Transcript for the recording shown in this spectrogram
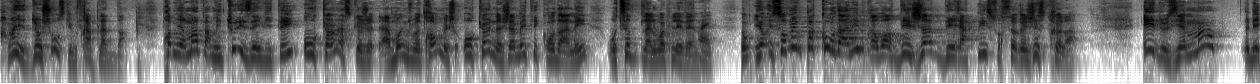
Alors moi, il y a deux choses qui me frappent là-dedans. Premièrement, parmi tous les invités, aucun, à, ce que je, à moins que je me trompe, mais aucun n'a jamais été condamné au titre de la loi Pleven. Donc, ils ne sont même pas condamnés pour avoir déjà dérapé sur ce registre-là. Et deuxièmement, eh bien,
